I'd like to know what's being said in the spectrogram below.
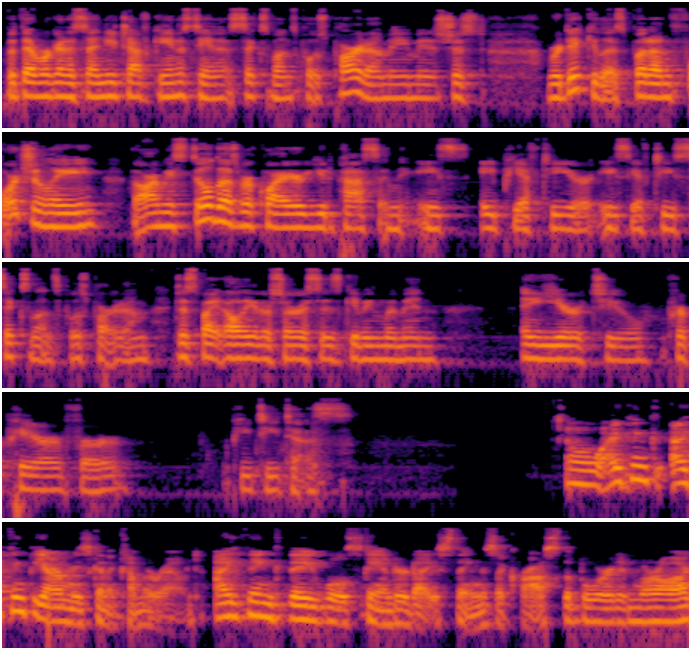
but then we're going to send you to Afghanistan at 6 months postpartum I mean it's just ridiculous. But unfortunately, the Army still does require you to pass an APFT or ACFT six months postpartum, despite all the other services giving women a year to prepare for PT tests. Oh, I think I think the Army's going to come around. I think they will standardize things across the board, and we're all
